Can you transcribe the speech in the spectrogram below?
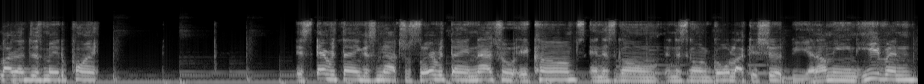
like I just made a point, it's everything is natural. So everything natural, it comes and it's going and it's to go like it should be. And I mean, even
